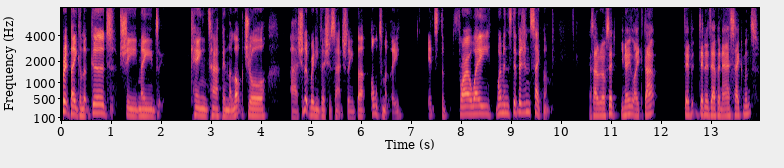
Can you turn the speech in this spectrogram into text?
Britt Baker looked good. She made King tap in the lockjaw. Uh, she looked really vicious, actually, but ultimately, it's the throwaway women's division segment. As I would have said, you know, like that dinner debonair segment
